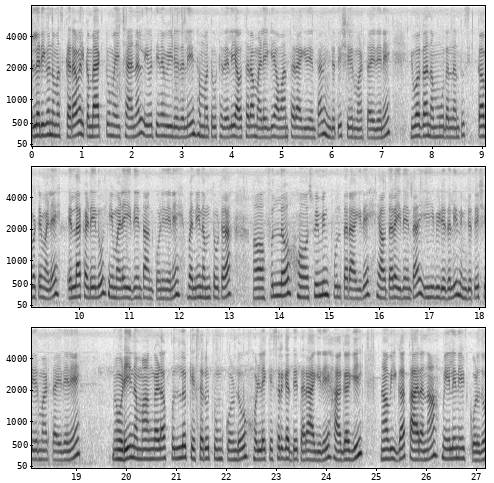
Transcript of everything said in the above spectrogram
ಎಲ್ಲರಿಗೂ ನಮಸ್ಕಾರ. Welcome back to my channel ಇವತ್ತಿನ ವಿಡಿಯೋದಲ್ಲಿ ನಮ್ಮ ತೋಟದಲ್ಲಿ ಯಾವ ಥರ ಮಳೆಗೆ ಅವಾಂತರ ಆಗಿದೆ ಅಂತ ನಿಮ್ಮ ಜೊತೆ ಶೇರ್ ಮಾಡ್ತಾ ಇದ್ದೇನೆ. ಇವಾಗ ನಮ್ಮೂರಲ್ಲಂತೂ ಸಿಕ್ಕಾಬಟ್ಟೆ ಮಳೆ. ಎಲ್ಲ ಕಡೆಯಲ್ಲೂ ಈ ಮಳೆ ಇದೆ ಅಂತ ಅಂದ್ಕೊಂಡಿದ್ದೇನೆ ಬನ್ನಿ ನಮ್ಮ ತೋಟ ಫುಲ್ಲು ಸ್ವಿಮ್ಮಿಂಗ್ ಪೂಲ್ ಥರ ಆಗಿದೆ. ಯಾವ ಥರ ಇದೆ ಅಂತ ಈ ವಿಡಿಯೋದಲ್ಲಿ ನಿಮ್ಮ ಜೊತೆ ಶೇರ್ ಮಾಡ್ತಾ ಇದ್ದೇನೆ. ನೋಡಿ, ನಮ್ಮ ಅಂಗಳ ಫುಲ್ಲು ಕೆಸರು ತುಂಬಿಕೊಂಡು ಒಳ್ಳೆ ಕೆಸರು ಗದ್ದೆ ಥರ ಆಗಿದೆ. ಹಾಗಾಗಿ ನಾವೀಗ ಕಾರನ್ನು ಮೇಲೇ ಇಟ್ಕೊಳ್ಳೋದು.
